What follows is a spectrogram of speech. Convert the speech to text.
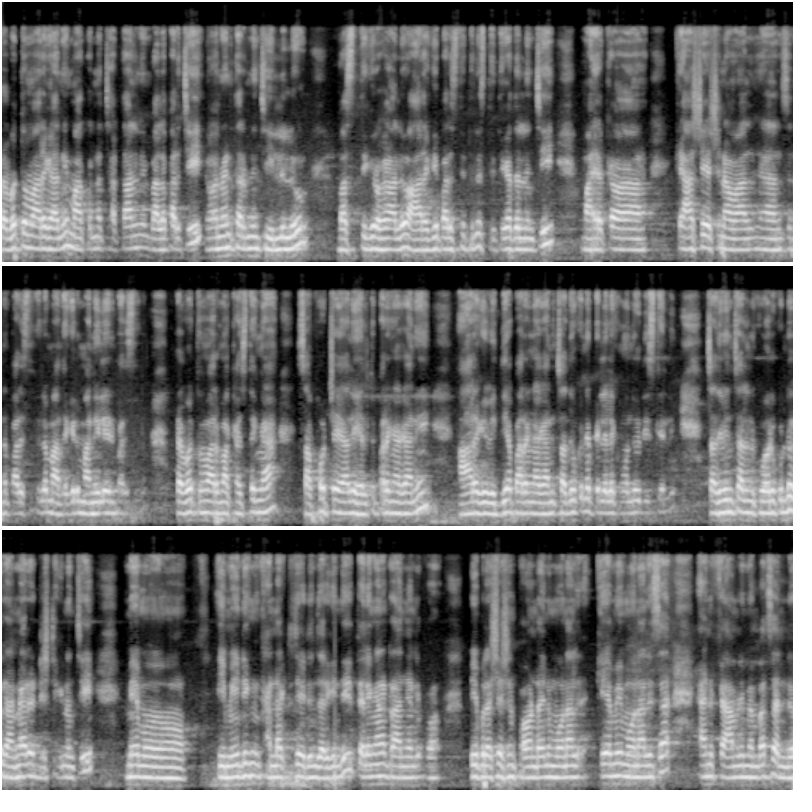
ప్రభుత్వం వారు కానీ మాకున్న చట్టాలని బలపరిచి గవర్నమెంట్ తరపు నుంచి ఇల్లులు వసతి గృహాలు ఆరోగ్య పరిస్థితులు స్థితిగతుల నుంచి మా యొక్క క్యాష్ చేసిన అవ్వాల్సిన పరిస్థితుల్లో మా దగ్గర మనీ లేని పరిస్థితులు. ప్రభుత్వం వారు మాకు ఖచ్చితంగా సపోర్ట్ చేయాలి హెల్త్ పరంగా కానీ ఆరోగ్య విద్యా పరంగా కానీ చదువుకునే పిల్లలకు ముందుకు తీసుకెళ్ళి చదివించాలని కోరుకుంటూ రంగారెడ్డి డిస్టిక్ నుంచి మేము ఈ మీటింగ్ కండక్ట్ చేయడం జరిగింది. Telangana transgender people association founder అయిన Monali K M E Monalisa and family members and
